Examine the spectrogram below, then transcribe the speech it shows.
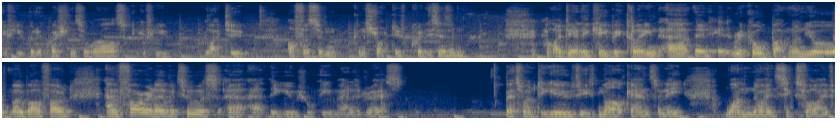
if you've got a question to ask, if you like to offer some constructive criticism, ideally keep it clean, uh, then hit the record button on your mobile phone and fire it over to us uh, at the usual email address. Best one to use is Mark Anthony 1965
